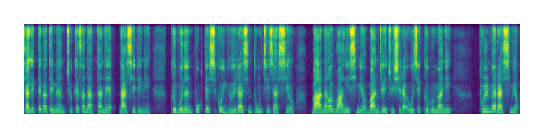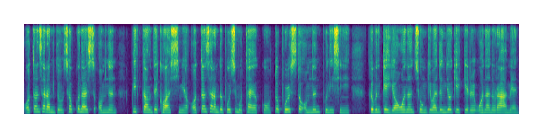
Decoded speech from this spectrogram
자기 때가 되면 주께서 나타나시리니 그분은 복되시고 유일하신 통치자시요 만왕의 왕이시며 만주해 주시라 오직 그분만이 불멸하시며 어떤 사람도 접근할 수 없는 빛 가운데 거하시며 어떤 사람도 보지 못하였고 또 볼 수도 없는 분이시니 그분께 영원한 종기와 능력이 있기를 원하노라 아멘.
